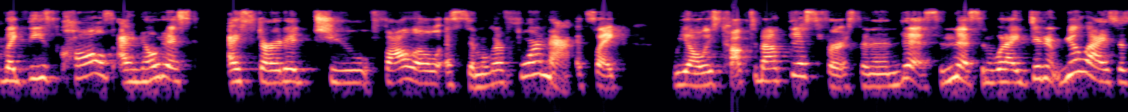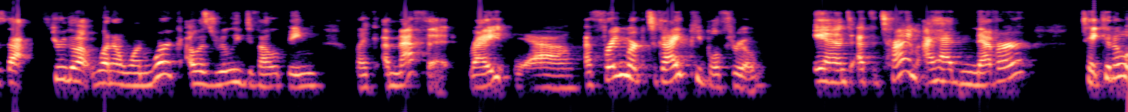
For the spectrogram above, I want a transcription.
like these calls, I noticed I started to follow a similar format. It's like we always talked about this first and then this and this. And what I didn't realize is that through that one on one work, I was really developing like a method, right? Yeah. A framework to guide people through. And at the time, I had never taken a,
